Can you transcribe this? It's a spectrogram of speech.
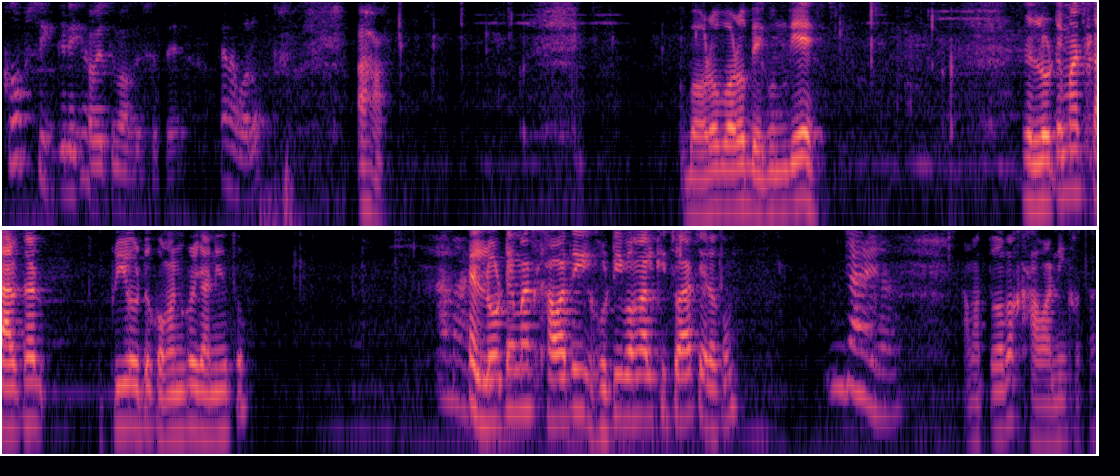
খুব শিগগিরই খাবে তোমাদের সাথে। কেন বলো? আহা। বড় বড় বেগুন দিয়ে? লোটে মাছ কার কার প্রিয় একটু কমেন্ট করে জানিও তো। আমার লোটে মাছ খাওয়াতে কি ঘটি বাঙাল কিছু আছে এরকম? জানি না। আমার তো বাবা খাওয়ানি কথা।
